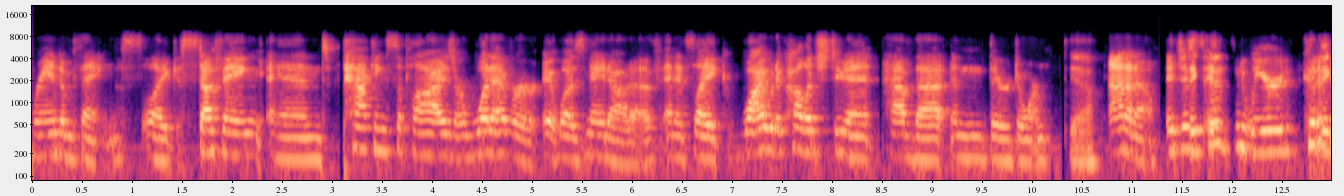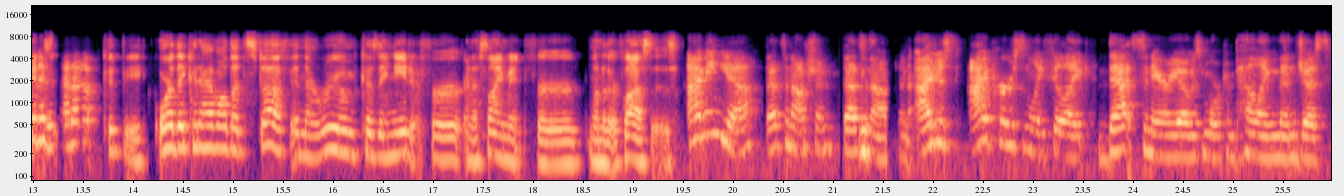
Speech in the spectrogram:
random things like stuffing and packing supplies or whatever it was made out of. And it's like, why would a college student have that in their dorm? Yeah, I don't know. It just could- it weird. Could have been a setup. could be. Or they could have all that stuff in their room because they need it for an assignment for one of their classes. I mean, yeah, that's an option. That's an mm. option. I just, I personally feel like that scenario is more compelling than just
